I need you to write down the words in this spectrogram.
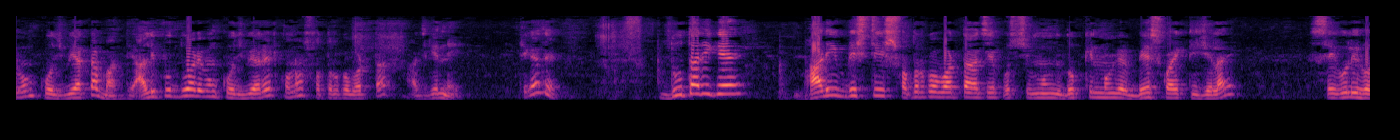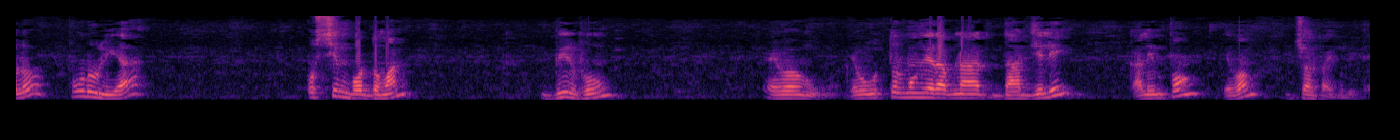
এবং কোচবিহারটা বাদ দিয়ে। আলিপুরদুয়ার এবং কোচবিহারের কোনো সতর্কবার্তা আজকে নেই। ঠিক আছে? দু তারিখে ভারী বৃষ্টির সতর্কবার্তা আছে পশ্চিমবঙ্গ, দক্ষিণবঙ্গের বেশ কয়েকটি জেলায়। সেগুলি হলো পুরুলিয়া, পশ্চিম বর্ধমান, বীরভূম এবং এবং উত্তরবঙ্গের আপনার দার্জিলিং কালিম্পং এবং জলপাইগুড়িতে।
